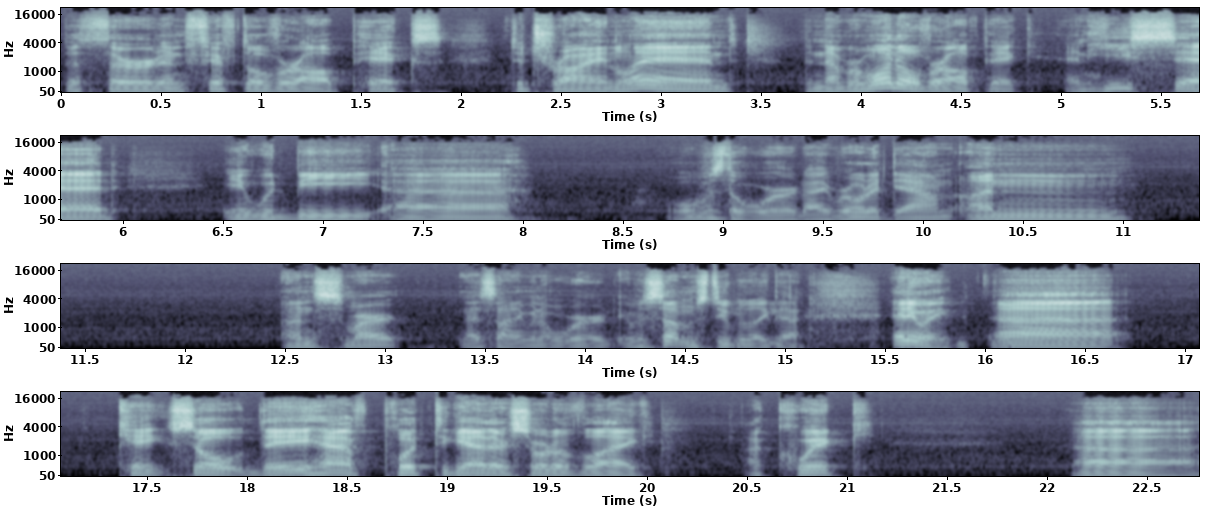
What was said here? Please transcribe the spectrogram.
the third and fifth overall picks to try and land the number one overall pick, and he said it would be uh, what was the word? I wrote it down. Un unsmart. That's not even a word. It was something stupid like that. Anyway, uh, okay, so they have put together sort of like a quick uh,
